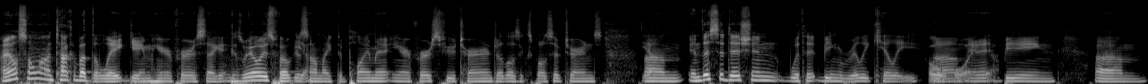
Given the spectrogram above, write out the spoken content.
I also want to talk about the late game here for a second because we always focus Yeah. on like deployment in your first few turns or those explosive turns. Yeah. Um, in this edition, with it being really killy, Oh, um, boy, and it yeah. being um,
